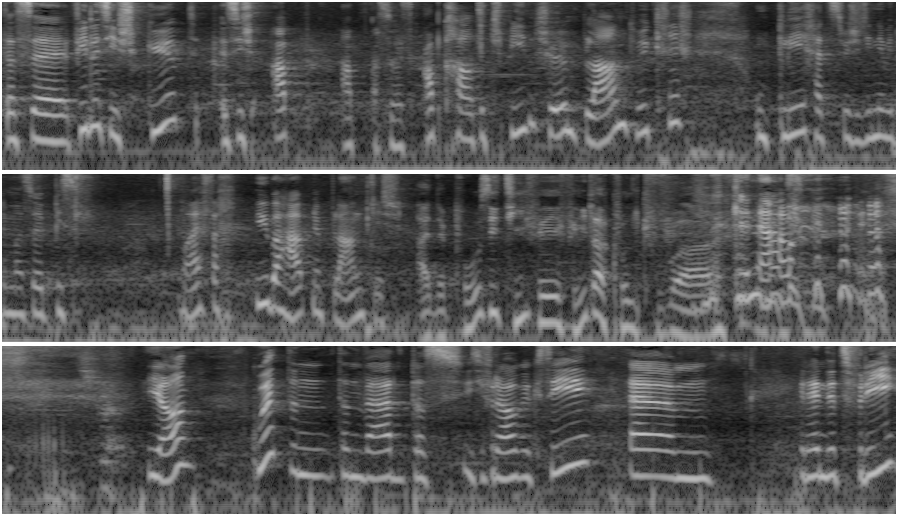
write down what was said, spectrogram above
dass äh, vieles ist geübt, es ist ab, ab, also ein abgekartetes Spiel, schön geplant, wirklich und gleich hat es zwischendrin wieder mal so etwas, was einfach überhaupt nicht geplant ist. Eine positive Fehlerkultur. Genau. Ja, gut, dann, dann wäre das unsere Frage gewesen. Ähm, wir haben jetzt frei,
